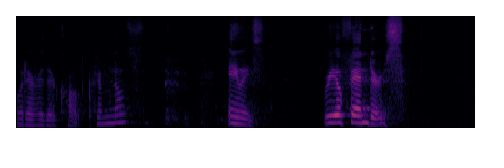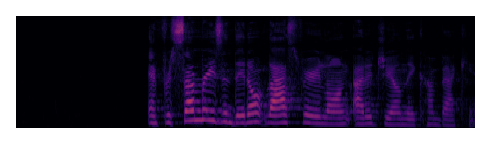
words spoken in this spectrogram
whatever they're called, criminals? Anyways, reoffenders. And for some reason, they don't last very long out of jail and they come back in.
